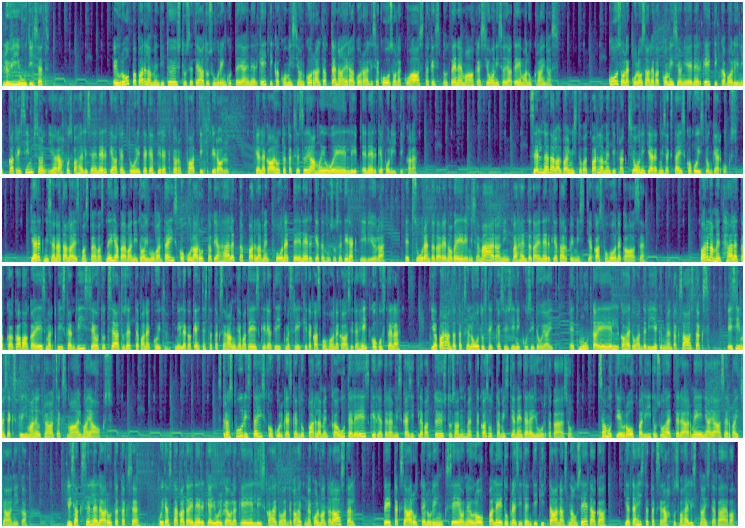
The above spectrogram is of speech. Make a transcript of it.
lühiuudised. Euroopa Parlamendi tööstuse, teadusuuringute ja energeetikakomisjon korraldab täna erakorralise koosoleku aasta kestnud Venemaa agressioonisõja teemal Ukrainas. koosolekul osalevad komisjoni energeetikavolinik Kadri Simson ja Rahvusvahelise Energiaagentuuri tegevdirektor Fatih Birol, kellega arutatakse sõja mõju EL-i energiapoliitikale sel nädalal valmistuvad parlamendifraktsioonid järgmiseks täiskogu istungjärguks järgmise nädala esmaspäevast neljapäevani toimuval täiskogul arutab ja hääletab parlament hoonete energiatõhususe direktiivi üle, et suurendada renoveerimise määra ning vähendada energiatarbimist ja kasvuhoonegaase. parlament hääletab ka kavaga Eesmärk viiskümmend viis seotud seadusettepanekuid, millega kehtestatakse rangemad eeskirjad liikmesriikide kasvuhoonegaaside heitkogustele ja parandatakse looduslikke süsinikusidujaid, et muuta EL kahe tuhande viiekümnendaks aastaks esimeseks kliimaneutraalseks maailma jaoks. Strasbourgis täiskogul keskendub parlament ka uutele eeskirjadele, mis käsitlevad tööstusandmete kasutamist ja nendele juurdepääsu. samuti Euroopa Liidu suhetele Armeenia ja Aserbaidžaaniga. lisaks sellele arutatakse, kuidas tagada energiajulgeolek EL-is kahe tuhande kahekümne kolmandal aastal peetakse aruteluring See on Euroopa Leedu presidendi Gitanas Nausedaga ja tähistatakse rahvusvahelist naistepäeva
